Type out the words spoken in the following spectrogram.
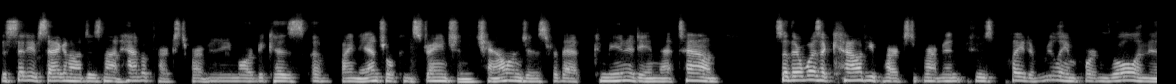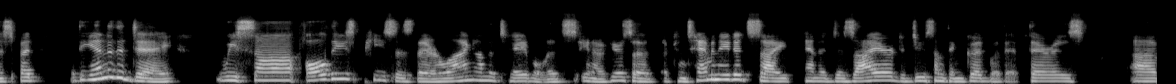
the city of Saginaw does not have a parks department anymore because of financial constraints and challenges for that community in that town. So there was a county parks department who's played a really important role in this. But at the end of the day, we saw all these pieces there lying on the table. It's, you know, here's a, a contaminated site and a desire to do something good with it. There is, uh,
